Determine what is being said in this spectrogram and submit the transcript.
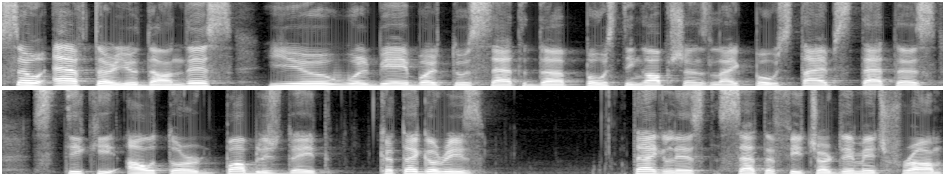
So after you've done this, you will be able to set the posting options like post type, status, sticky, author, publish date, categories, tag list, set a featured image from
